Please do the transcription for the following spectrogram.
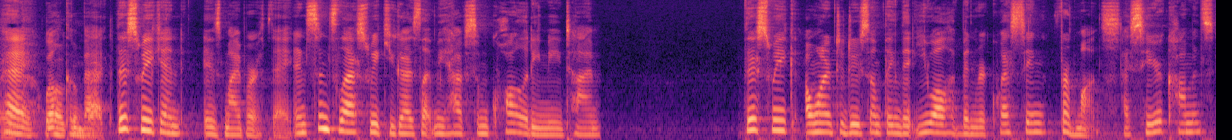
Hey, welcome, back. This weekend is my birthday, and since last week you guys let me have some quality me time, this week, I wanted to do something that you all have been requesting for months. I see your comments,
